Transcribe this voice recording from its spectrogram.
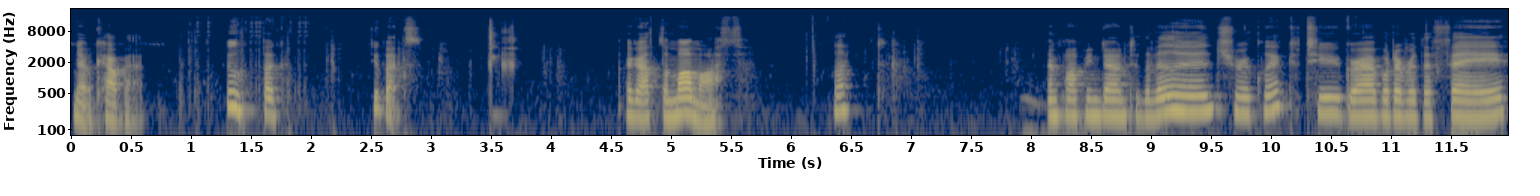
No, cowpat. Ooh, bug. Two bugs. I got the Mammoth. I'm popping down to the village real quick to grab whatever the Fae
